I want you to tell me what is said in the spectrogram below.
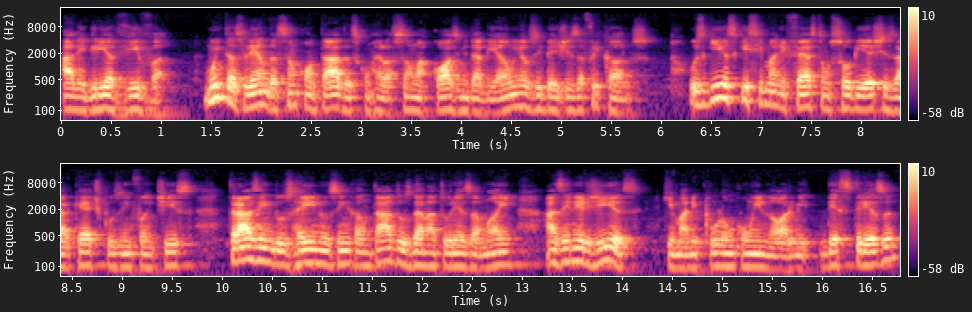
alegria viva. Muitas lendas são contadas com relação a Cosme Damião e aos ibejis africanos. Os guias que se manifestam sob estes arquétipos infantis trazem dos reinos encantados da natureza mãe as energias que manipulam com enorme destreza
